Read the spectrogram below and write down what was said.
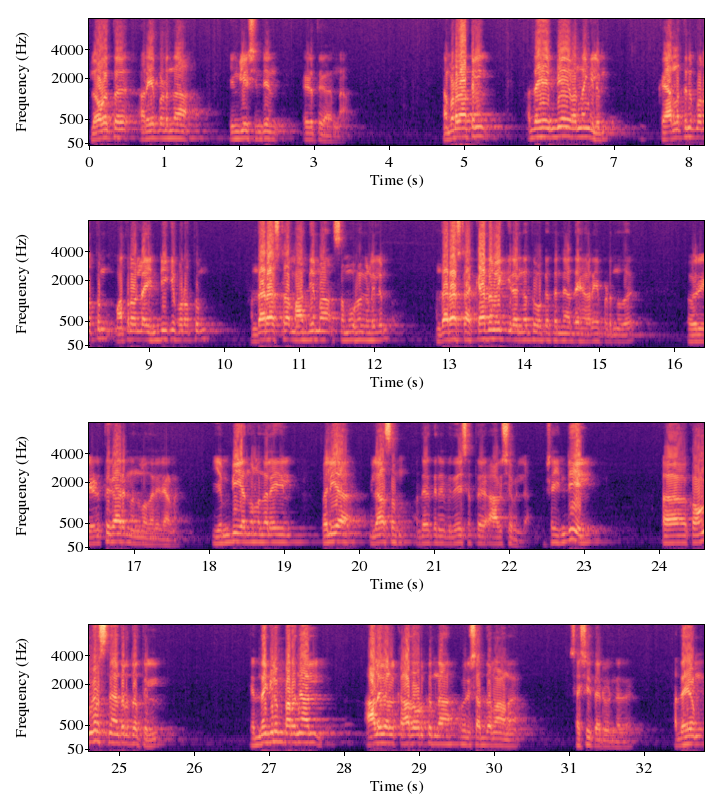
ലോകത്ത് അറിയപ്പെടുന്ന ഇംഗ്ലീഷ് ഇന്ത്യൻ എഴുത്തുകാരനാണ്. നമ്മുടെ നാട്ടിൽ അദ്ദേഹം എം ബി ഐ വന്നെങ്കിലും കേരളത്തിന് പുറത്തും മാത്രമല്ല ഇന്ത്യയ്ക്ക് പുറത്തും അന്താരാഷ്ട്ര മാധ്യമ സമൂഹങ്ങളിലും അന്താരാഷ്ട്ര അക്കാദമിക് രംഗത്തും ഒക്കെ തന്നെ അദ്ദേഹം അറിയപ്പെടുന്നത് ഒരു എഴുത്തുകാരൻ എന്നുള്ള നിലയിലാണ്. എം പി എന്നുള്ള നിലയിൽ വലിയ വിലാസം അദ്ദേഹത്തിന് വിദേശത്ത് ആവശ്യമില്ല. പക്ഷെ ഇന്ത്യയിൽ കോൺഗ്രസ് നേതൃത്വത്തിൽ എന്തെങ്കിലും പറഞ്ഞാൽ ആളുകൾ കാതോർക്കുന്ന ഒരു ശബ്ദമാണ് ശശി തരൂരിന്റെത്. അദ്ദേഹം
